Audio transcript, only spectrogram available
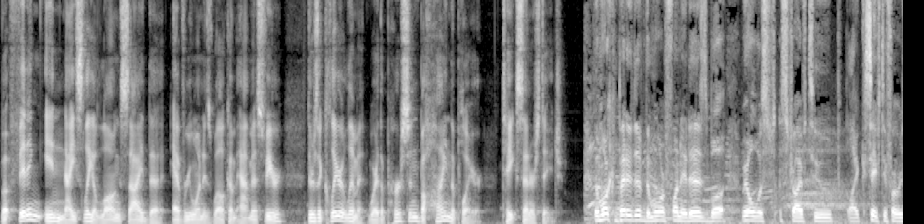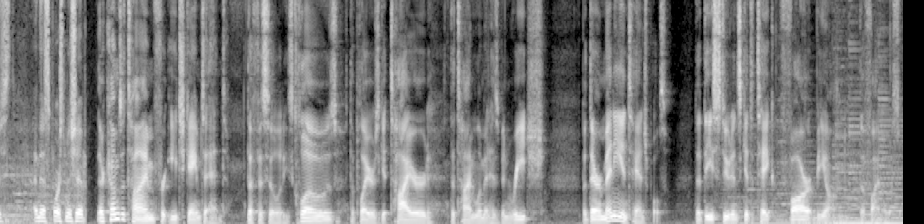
But fitting in nicely alongside the everyone is welcome atmosphere there's a clear limit where the person behind the player takes center stage. The more competitive, the more fun it is, but we always strive to like safety first and then sportsmanship. There comes a time for each game to end. The facilities close, the players get tired, the time limit has been reached, but there are many intangibles that these students get to take far beyond the final whistle.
